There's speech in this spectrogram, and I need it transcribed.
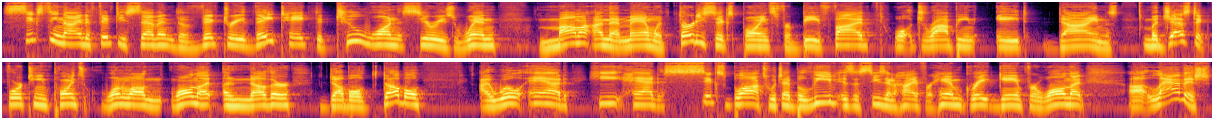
69 to 57, the victory. They take the 2 1 series win. Mama, I'm that man with 36 points for B5 while dropping eight dimes. Majestic, 14 points, one wild walnut, another double double. I will add, he had six blocks, which I believe is a season high for him. Great game for Walnut. Uh, lavish,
